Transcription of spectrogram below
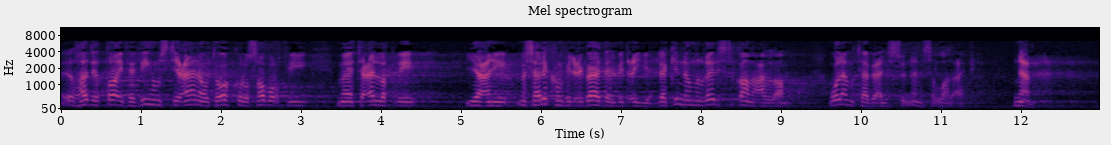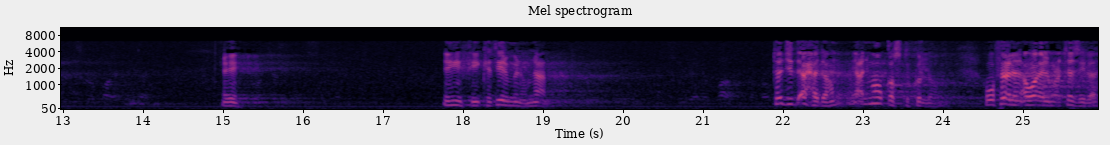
هذه الطائفة فيهم استعانة وتوكل وصبر في ما يتعلق ب يعني مسالكهم في العبادة البدعية لكنهم من غير استقامة على الأمر ولا متابعة للسنة. نسأل الله العافية. نعم. إيه. إيه في كثير منهم. نعم. تجد أحدهم يعني ما هو قصد كلهم هو فعلا أوائل المعتزلة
